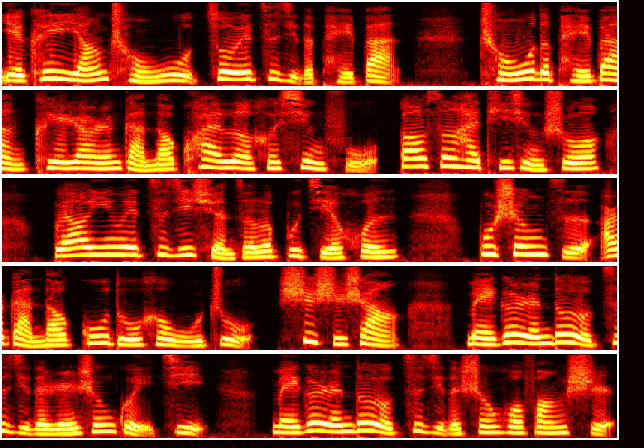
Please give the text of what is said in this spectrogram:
也可以养宠物作为自己的陪伴，宠物的陪伴可以让人感到快乐和幸福。高僧还提醒说，不要因为自己选择了不结婚、不生子而感到孤独和无助。事实上，每个人都有自己的人生轨迹，每个人都有自己的生活方式，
